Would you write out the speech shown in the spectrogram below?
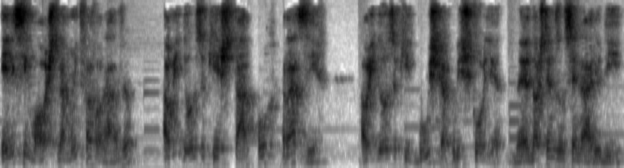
ele se mostra muito favorável ao idoso que está por prazer, ao idoso que busca por escolha. Né? Nós temos um cenário de,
